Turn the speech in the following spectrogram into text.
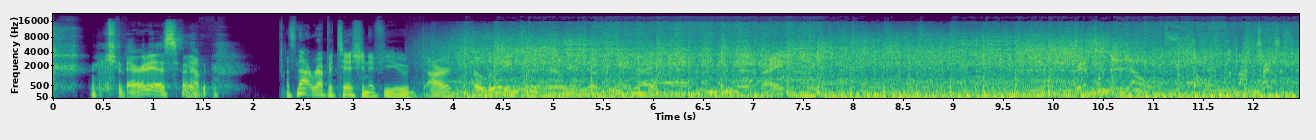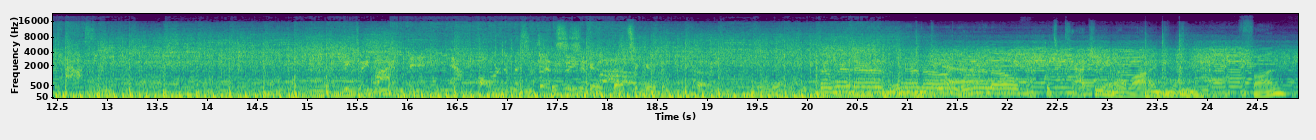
there it is. Yep. It's not repetition if you are alluding to an earlier joke you made, right? Right? Here from below, souls of our treacherous past. Betrayed by men, not born to mistreat this is a good. That's a good. Uh, it's catchy and melodic and fun.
